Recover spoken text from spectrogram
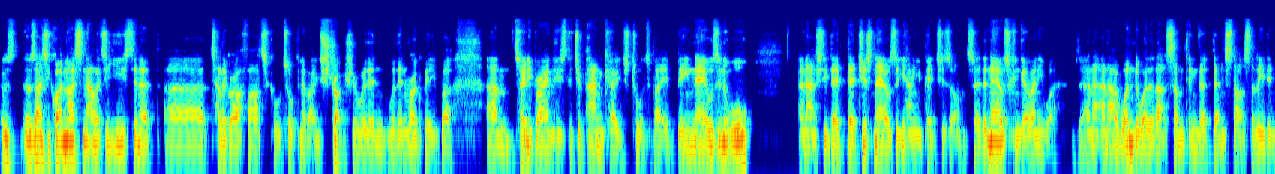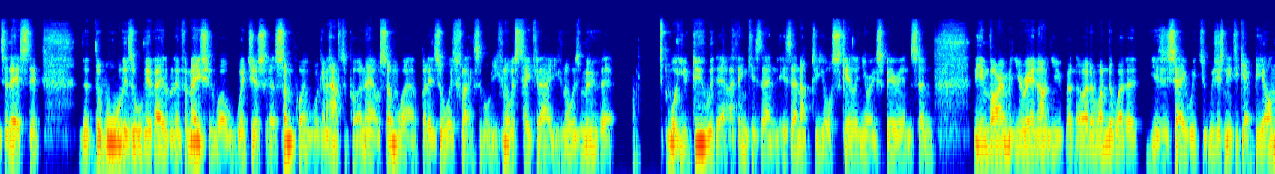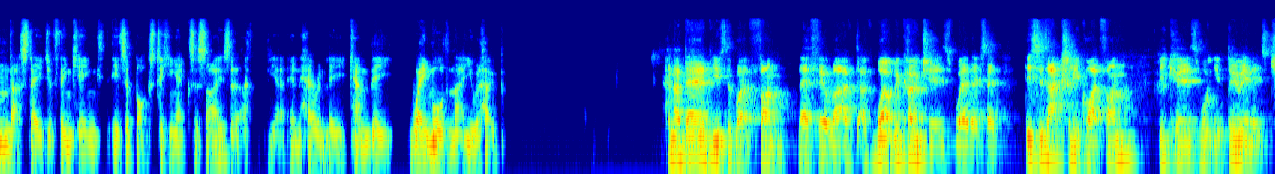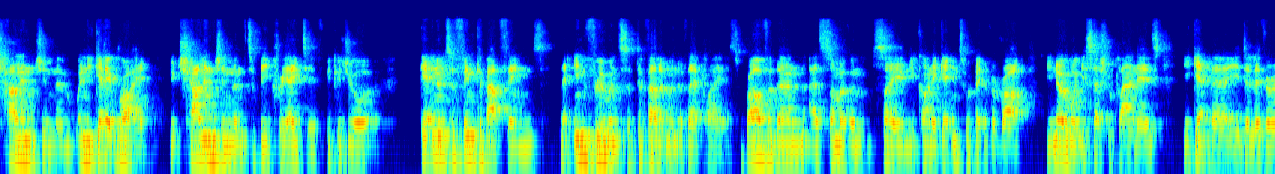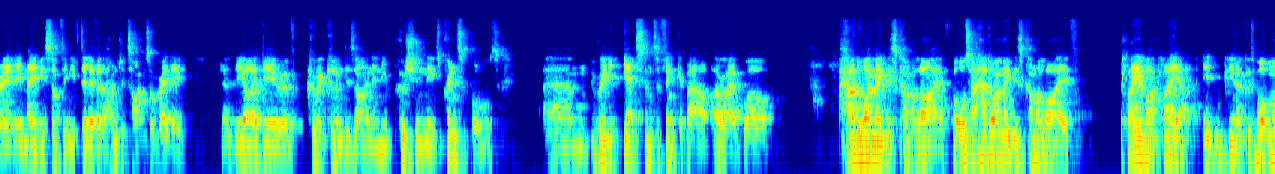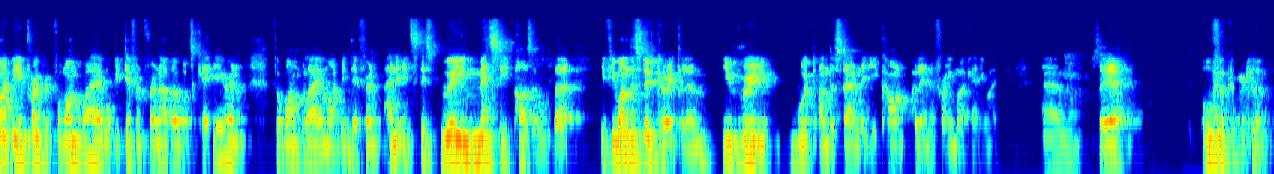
there was, there was actually quite a nice analogy used in a uh, Telegraph article talking about structure within within rugby. But um, Tony Brown, who's the Japan coach, talked about it being nails in a wall and actually they're, they're just nails that you hang your pictures on. So the nails can go anywhere. And, and i wonder whether that's something that then starts to lead into this. If the, the wall is all the available information well we're just at some point we're going to have to put a nail somewhere but it's always flexible. You can always take it out you can always move it. What you do with it i think is then is then up to your skill and your experience and the environment you're in aren't you? But i wonder whether as you say we, we just need to get beyond that stage of thinking. It's a box ticking exercise that yeah inherently can be way more than that, you would hope. And I dared use the word fun there, Phil. Like I've, I've worked with coaches where they've said, this is actually quite fun because what you're doing is challenging them. When you get it right, you're challenging them to be creative because you're getting them to think about things that influence the development of their players rather than, as some of them say, you kind of get into a bit of a rut. You know what your session plan is, you get there, you deliver it. It may be something you've delivered a hundred times already. You know, the idea of curriculum design and you're pushing these principles um, really gets them to think about, all right, well, how do I make this come alive? But also, how do I make this come alive player by player? It, you know, because what might be appropriate for one player will be different for another. What's coherent for one player might be different, and it's this really messy puzzle that if you understood curriculum, you really would understand that you can't put it in a framework anyway. Um, so yeah, all for curriculum.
